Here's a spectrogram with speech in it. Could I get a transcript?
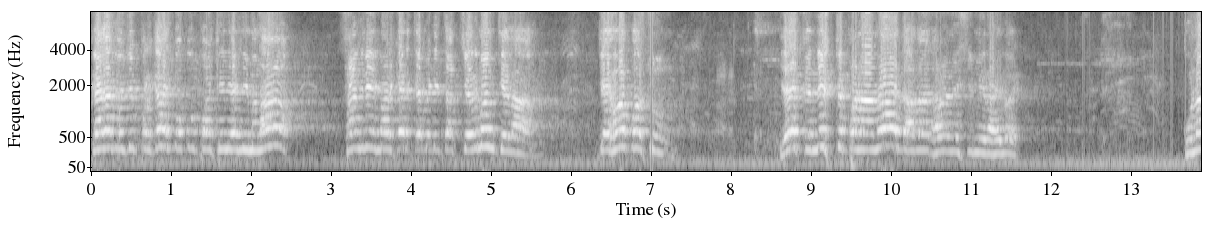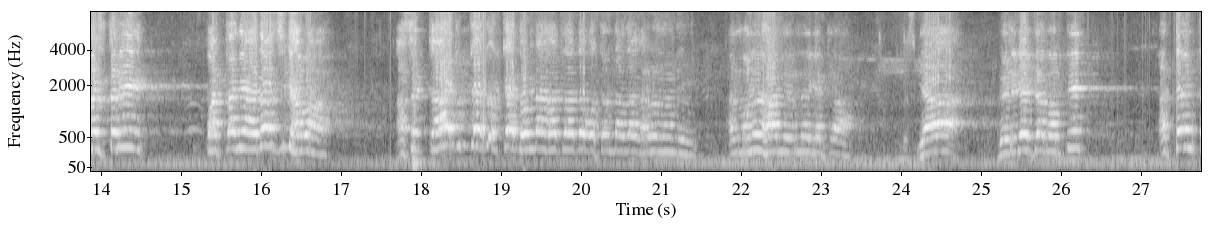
कैलास प्रकाश बापू पाटील यांनी मला सांगली मार्केट कमिटीचा चेअरमन केला. तेव्हापासून एक निष्ठपणानं दादा घराण्याशी मी राहिलोय. कुणाच तरी पाटलाने आदर्श घ्यावा. असं काय तुमच्या डोक्यात धोंडा घातला तर वसंतदादा घराण्याने? आणि म्हणून हा निर्णय घेतला. या बेडगेच्या बाबतीत अत्यंत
